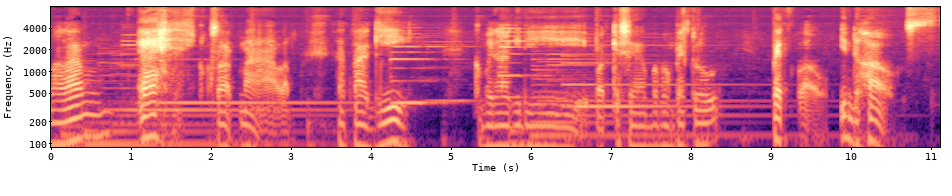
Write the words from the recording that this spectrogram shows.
malam. Eh, kok selamat malam? Selamat pagi. Kembali lagi di podcastnya Babang Petlo. Petlo in the house.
